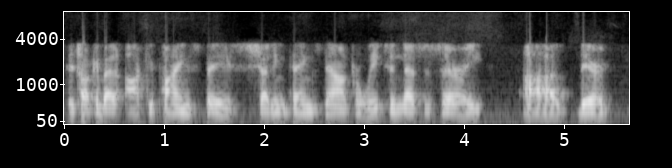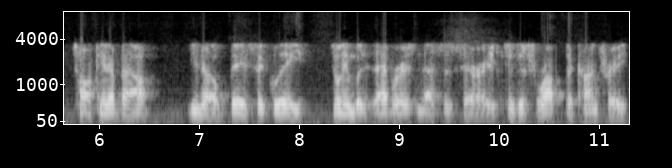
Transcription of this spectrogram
They're talking about occupying space, shutting things down for weeks if necessary. Uh, they're talking about, you know, basically doing whatever is necessary to disrupt the country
